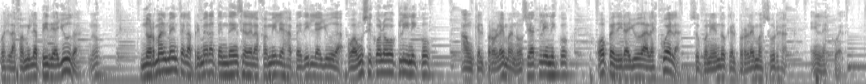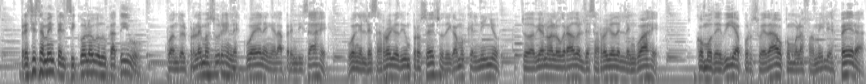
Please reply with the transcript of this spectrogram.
pues la familia pide ayuda, ¿no? Normalmente la primera tendencia de la familia es a pedirle ayuda o a un psicólogo clínico, aunque el problema no sea clínico, o pedir ayuda a la escuela, suponiendo que el problema surja en la escuela. Precisamente el psicólogo educativo, cuando el problema surge en la escuela, en el aprendizaje o en el desarrollo de un proceso, digamos que el niño todavía no ha logrado el desarrollo del lenguaje como debía por su edad o como la familia espera,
